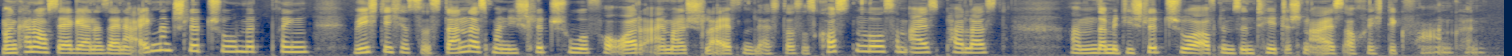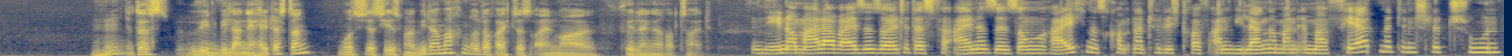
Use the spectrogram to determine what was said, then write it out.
man kann auch sehr gerne seine eigenen Schlittschuhe mitbringen. Wichtig ist es dann, dass man die Schlittschuhe vor Ort einmal schleifen lässt. Das ist kostenlos im Eispalast, ähm, damit die Schlittschuhe auf dem synthetischen Eis auch richtig fahren können. Mhm. Das, wie, wie lange hält das dann? Muss ich das jedes Mal wieder machen oder reicht das einmal für längere Zeit? Nee, normalerweise sollte das für eine Saison reichen. Es kommt natürlich darauf an, wie lange man immer fährt mit den Schlittschuhen.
